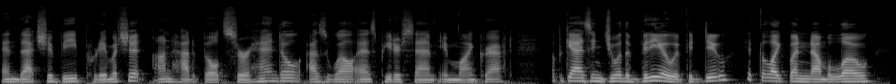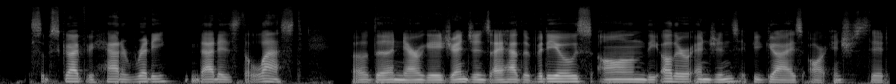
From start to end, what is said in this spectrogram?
And that should be pretty much it on how to build Sir Handel as well as Peter Sam in Minecraft. Hope you guys enjoy the video. If you do, hit the like button down below. Subscribe if you hadn't already. That is the last of the narrow gauge engines. I have the videos on the other engines if you guys are interested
